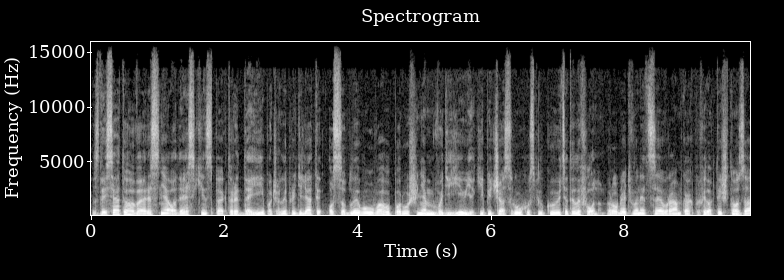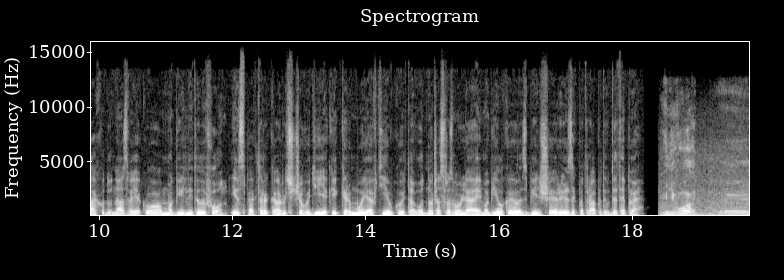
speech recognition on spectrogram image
З 10 вересня одеські інспектори ДАІ почали приділяти особливу увагу порушенням водіїв, які під час руху спілкуються телефоном. Роблять вони це в рамках профілактичного заходу, назва якого мобільний телефон. Інспектори кажуть, що водій, який кермує автівкою та водночас розмовляє мобілкою, збільшує ризик потрапити в ДТП. у него э,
